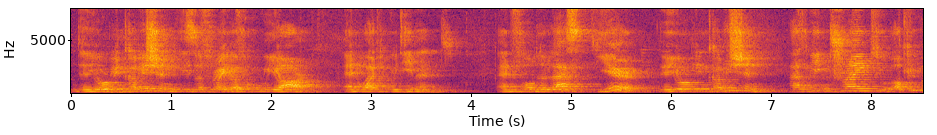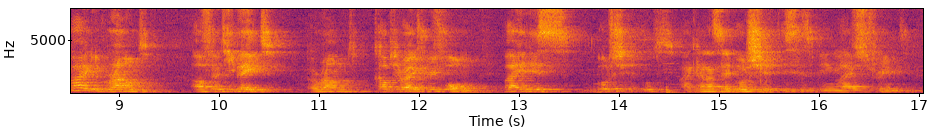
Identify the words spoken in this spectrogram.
The European Commission is afraid of who we are and what we demand. And for the last year, the European Commission has been trying to occupy the ground of a debate around copyright reform by this bullshit, oops, I cannot say bullshit, this is being live streamed.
